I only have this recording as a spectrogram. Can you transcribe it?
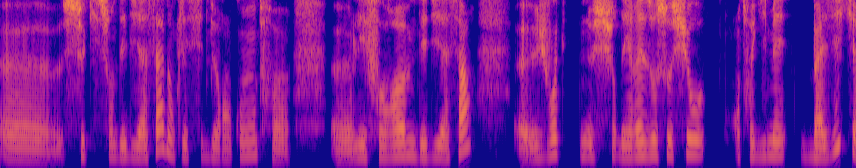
ceux qui sont dédiés à ça, donc les sites de rencontres, les forums dédiés à ça. Je vois que sur des réseaux sociaux entre guillemets «basiques»,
